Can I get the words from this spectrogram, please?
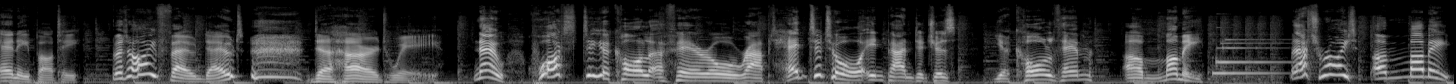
anybody. But I found out the hard way. Now, what do you call a pharaoh wrapped head to toe in bandages? You call them a mummy. That's right, a mummy.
